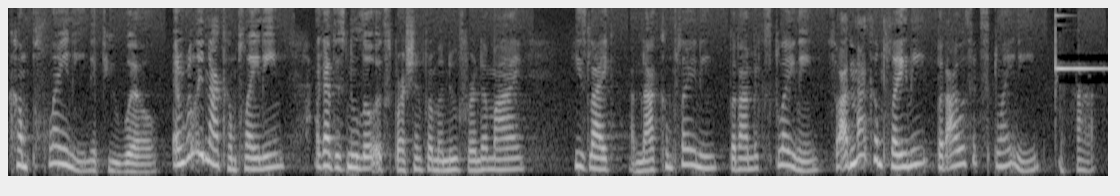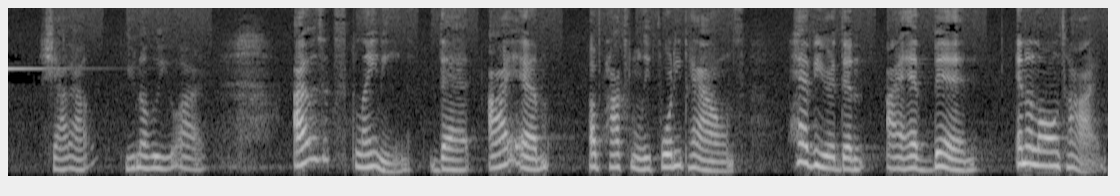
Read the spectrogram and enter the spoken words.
complaining, if you will, and really not complaining. I got this new little expression from a new friend of mine. He's like, I'm not complaining, but I'm explaining. So I'm not complaining, but I was explaining. Shout out. You know who you are. I was explaining that I am approximately 40 pounds heavier than I have been in a long time.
